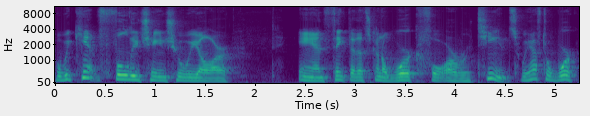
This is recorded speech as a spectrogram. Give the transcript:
But we can't fully change who we are and think that that's going to work for our routines. We have to work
